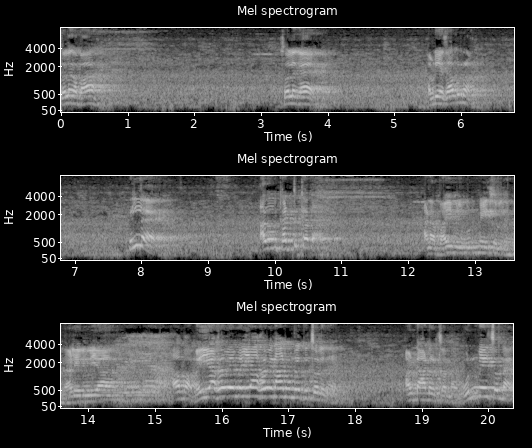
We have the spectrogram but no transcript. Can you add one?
சொல்லுங்கம்மா. சொல்லுங்க. அப்படியே சாப்பிட்றோம்? இல்லை. அது ஒரு கட்டுக்கதை. ஆனால் பைபிள் உண்மையை சொல்லுது அலையிலுயா ஆமாம் மெய்யாகவே மெய்யாகவே நான் உங்களுக்கு சொல்லுகிறேன். அப்படின்னு ஆண்டவர் சொன்னார். உண்மையை சொன்னார்.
